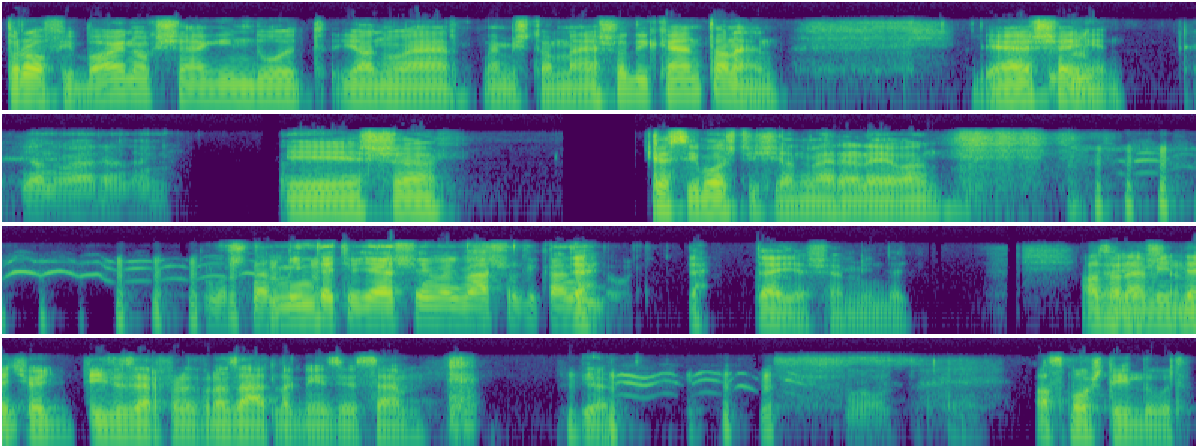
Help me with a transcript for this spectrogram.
profi bajnokság indult január, nem is tudom, másodikán talán? Ugye elsőjén. Január elején. És köszi, most is január eleje van. Most nem mindegy, hogy elsőjén vagy másodikán De. indult. De teljesen mindegy. Az a nem Teljesen mindegy, hogy 10 ezer fölött van az átlag nézőszám. Igen. Azt most indult.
